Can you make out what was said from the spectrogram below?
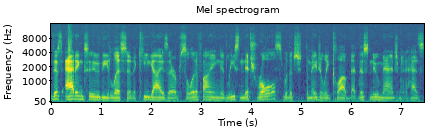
just adding to the list of the key guys that are solidifying at least niche roles with the, the major league club that this new management has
